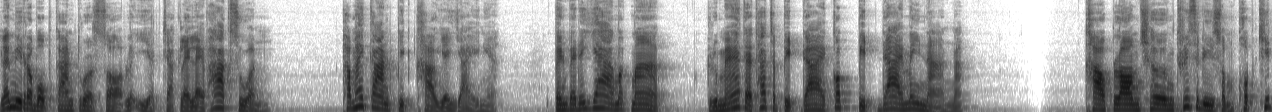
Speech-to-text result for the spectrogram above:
และมีระบบการตรวจสอบละเอียดจากหลาย ๆ ภาคส่วนทำให้การปิดข่าวใหญ่ ๆ เนี่ย เป็นไปได้ยากมาก ๆ หรือแม้แต่ถ้าจะปิดได้ก็ปิดได้ไม่นานนัก ข่าวปลอมเชิงทฤษฎีสมคบคิด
